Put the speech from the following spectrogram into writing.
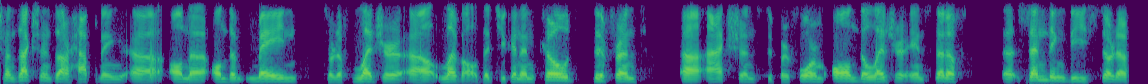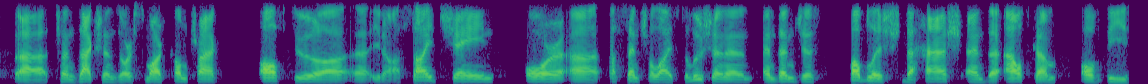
transactions are happening uh, on on the main sort of ledger uh, level. That you can encode different uh, actions to perform on the ledger instead of uh, sending these sort of transactions or smart contracts off to uh, uh, you know a side chain or uh, a centralized solution, and, and then just publish the hash and the outcome of these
